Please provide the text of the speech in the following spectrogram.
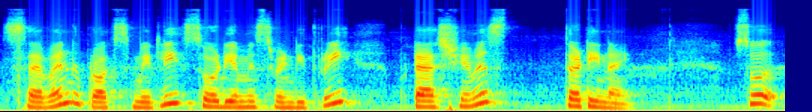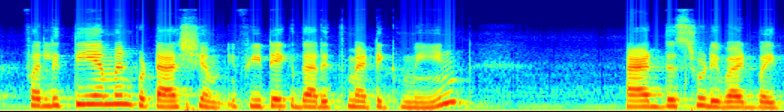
7 approximately, sodium is 23, potassium is 39. So for lithium and potassium, if we take the arithmetic mean, add this to divide by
